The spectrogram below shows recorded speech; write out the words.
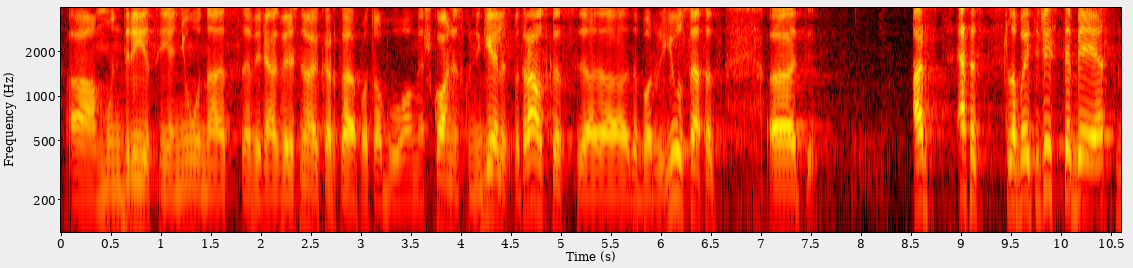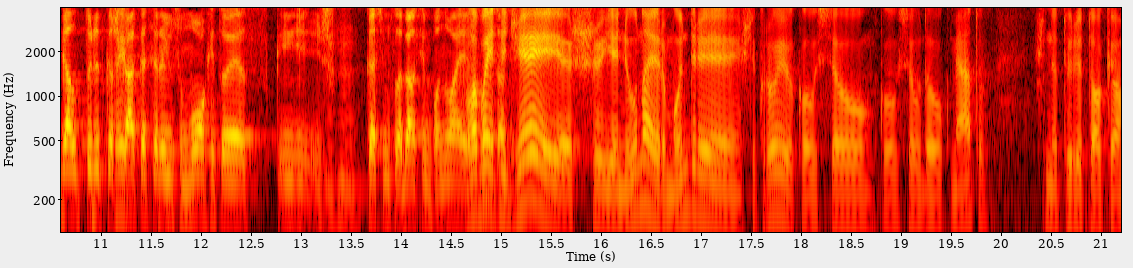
Uh, Mundrys, Janiūnas, vyresnioji karta, po to buvo Meškonis, Kunigėlis, Petrauskas, uh, dabar jūs esat. Uh, Ar esat labai atidžiai stebėjęs, gal turit kažką, Taip. kas yra jūsų mokytojas, iš, mhm. kas jums labiausiai imponuoja? Labai atidžiai, aš Janiūną ir Mundrį iš tikrųjų klausiau, klausiau daug metų. Aš neturiu tokio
